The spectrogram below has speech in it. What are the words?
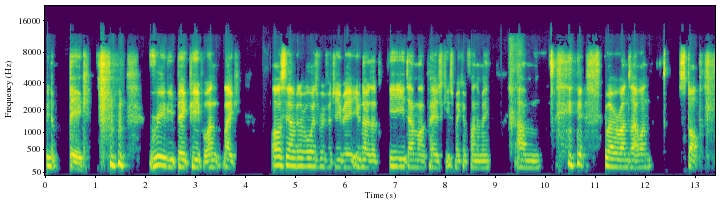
been a big, really big people. And like, honestly, I'm going to always root for GB, even though the EE Denmark page keeps making fun of me. Um, whoever runs that one, stop.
